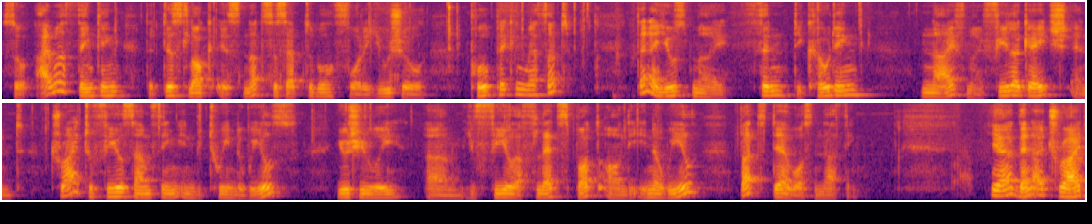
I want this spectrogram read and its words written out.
So I was thinking that this lock is not susceptible for the usual pull picking method. Then I used my thin decoding knife, my feeler gauge, and tried to feel something in between the wheels. Usually um, you feel a flat spot on the inner wheel, but there was nothing. Yeah, then I tried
